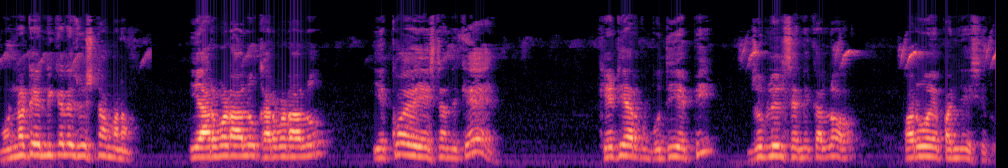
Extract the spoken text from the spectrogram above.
మొన్నటి ఎన్నికలే చూసినాం మనం. ఈ అరవడాలు కరవడాలు ఎక్కువ చేసినందుకే కేటీఆర్కు బుద్ధి చెప్పి జూబ్లీల్స్ ఎన్నికల్లో పరువు పనిచేసారు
